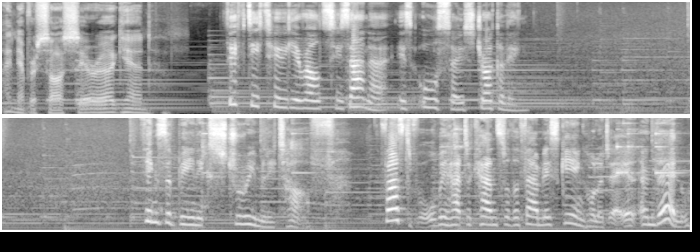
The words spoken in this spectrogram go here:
I never saw Sarah again. 52 year old Susanna is also struggling. Things have been extremely tough. First of all, we had to cancel the family skiing holiday, and then,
